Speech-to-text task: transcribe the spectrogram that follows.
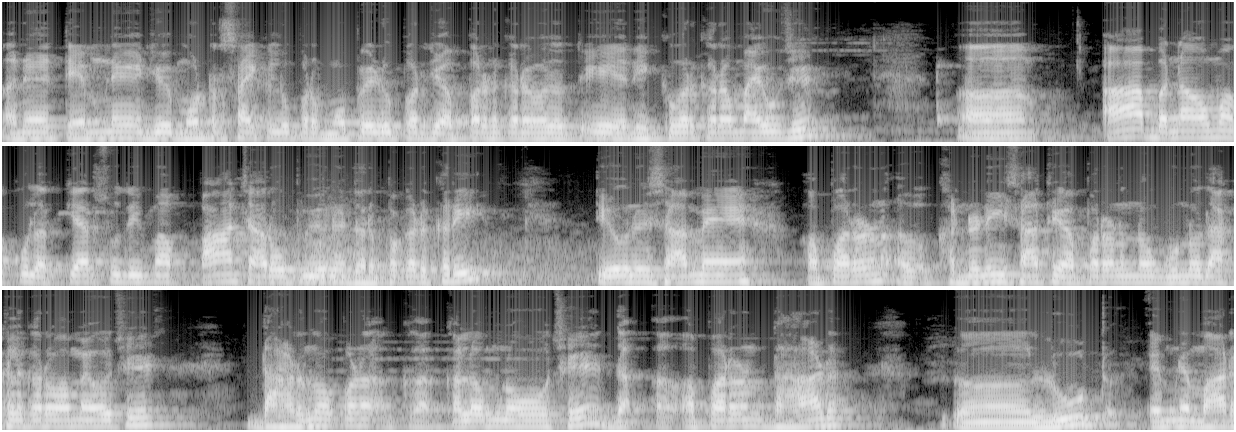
અને તેમને જે મોટરસાઇકલ ઉપર, મોપેડ ઉપર જે અપહરણ કરવામાં આવ્યું હતું એ રિકવર કરવામાં આવ્યું છે. આ બનાવમાં કુલ અત્યાર સુધીમાં પાંચ આરોપીઓની ધરપકડ કરી. તેઓની સામે અપહરણ ખંડણી સાથે અપહરણનો ગુનો દાખલ કરવામાં આવ્યો છે. ધાડનો પણ કલમનો છે. અપહરણ, ધાડ લૂંટ, એમને માર,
